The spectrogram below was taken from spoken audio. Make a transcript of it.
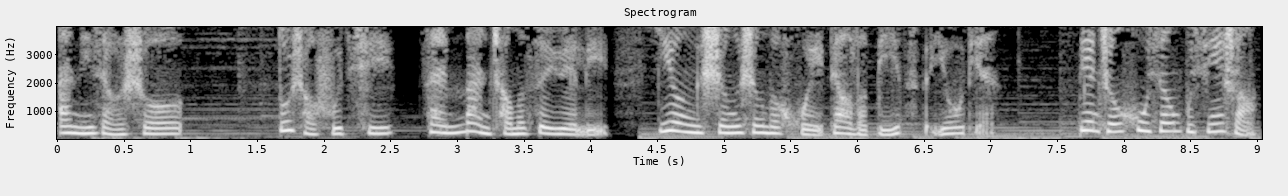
安妮想说，多少夫妻在漫长的岁月里，硬生生的毁掉了彼此的优点，变成互相不欣赏、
